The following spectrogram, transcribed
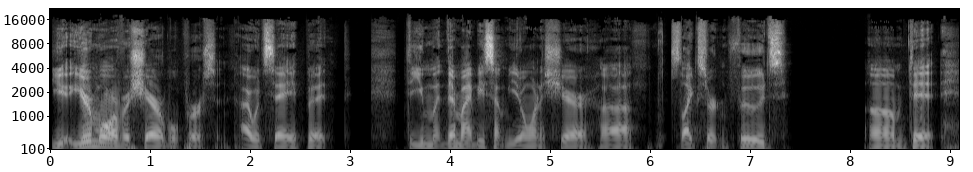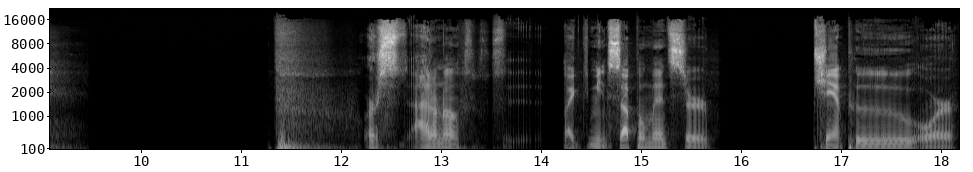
You, you're more of a shareable person, I would say, but you, there might be something you don't want to share. Uh, it's like certain foods um, that, or I don't know, like you mean supplements or shampoo or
